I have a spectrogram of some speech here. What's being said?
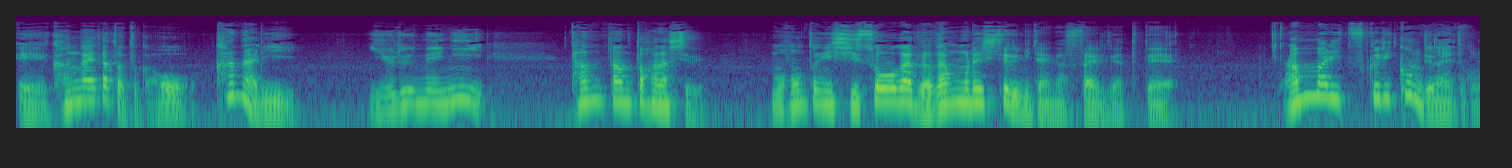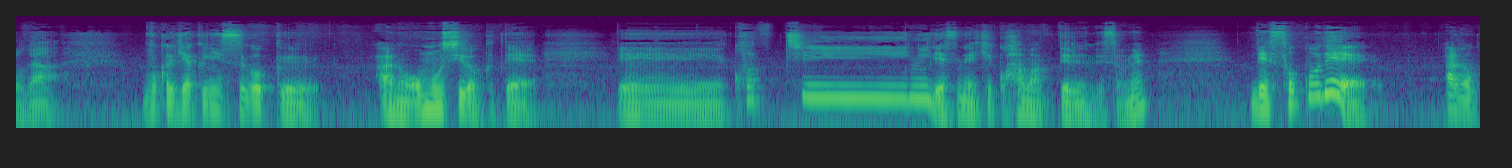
えー、考え方とかをかなり緩めに淡々と話してる。もう本当に思想がダダ漏れしてるみたいなスタイルでやってて、あんまり作り込んでないところが、僕は逆にすごく、あの、面白くて、えー、こっちにですね、結構ハマってるんですよね。で、そこで、あの、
